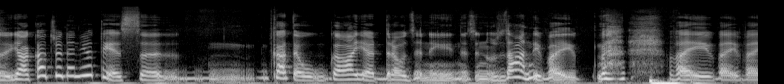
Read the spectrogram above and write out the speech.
jā, kā šodien jūties, kā tev gāja ar draudzeni, nezinu, uz dāni vai, vai, vai, vai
